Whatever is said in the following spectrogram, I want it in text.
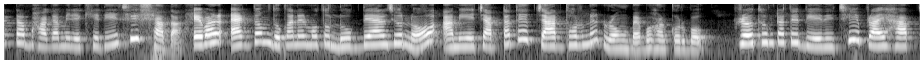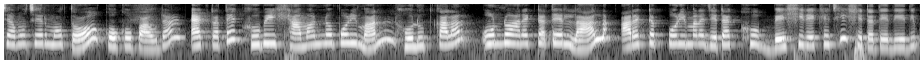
একটা ভাগ আমি রেখে দিয়েছি সাদা। এবার একদম দোকানের মতো লুক দেওয়ার জন্য আমি এই চারটাতে চার ধরনের রং ব্যবহার করব। প্রথমটাতে দিয়ে দিচ্ছি প্রায় হাফ চামচের মতো কোকো পাউডার, একটাতে খুবই সামান্য পরিমাণ হলুদ কালার, অন্য আরেকটাতে লাল, আরেকটা পরিমাণে যেটা খুব বেশি রেখেছি সেটাতে দিয়ে দিব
